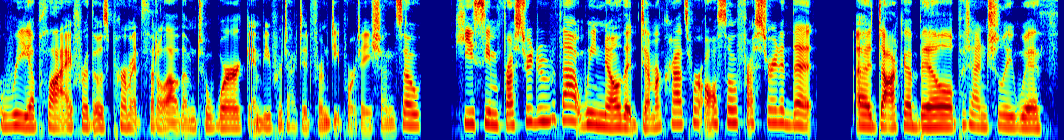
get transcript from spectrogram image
reapply for those permits that allow them to work and be protected from deportation. So he seemed frustrated with that. We know that Democrats were also frustrated that a DACA bill potentially with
